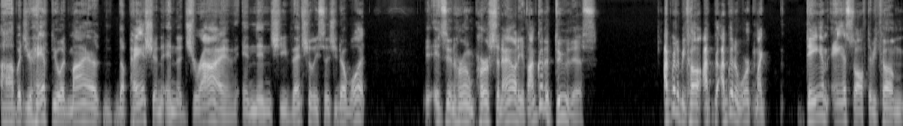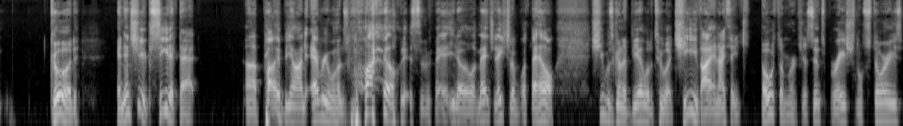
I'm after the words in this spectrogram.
Uh, but you have to admire the passion and the drive. And then she eventually says you know what? It's in her own personality. If i'm going to do this i'm going to become i'm, I'm going to work my damn ass off to become good. And then she exceeded that, uh, probably beyond everyone's wildest, you know, imagination of what the hell she was going to be able to achieve. I, and I think both of them are just inspirational stories.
